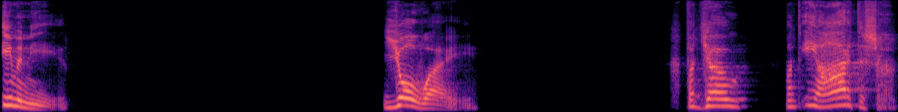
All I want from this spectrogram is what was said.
'n manier. Your way. Want jou want u hart is goed.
